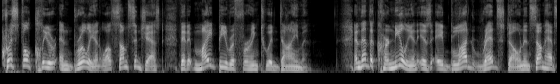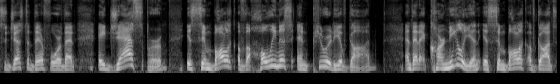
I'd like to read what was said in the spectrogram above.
crystal clear and brilliant, well, some suggest that it might be referring to a diamond. And then the carnelian is a blood red stone, and some have suggested, therefore, that a jasper is symbolic of the holiness and purity of God, and that a carnelian is symbolic of God's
